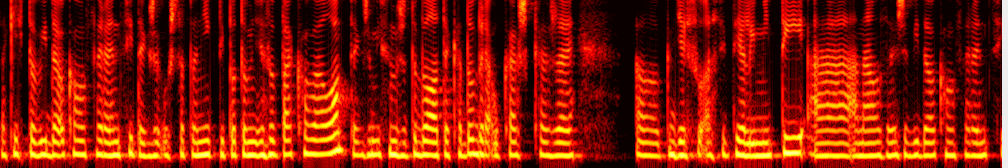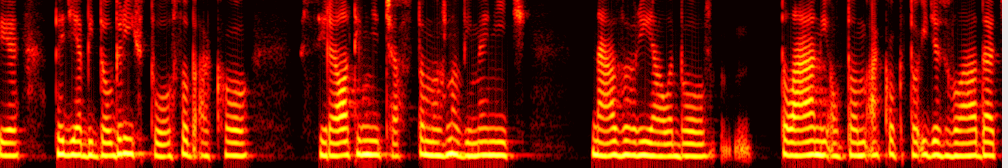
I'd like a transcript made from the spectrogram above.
takýchto videokonferencií, takže už sa to nikdy potom nezopakovalo. Takže myslím, že to bola taká dobrá ukážka, že e, kde sú asi tie limity a, a naozaj, že videokonferencie vedia byť dobrý spôsob, ako si relatívne často možno vymeniť názory alebo plány o tom, ako kto ide zvládať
